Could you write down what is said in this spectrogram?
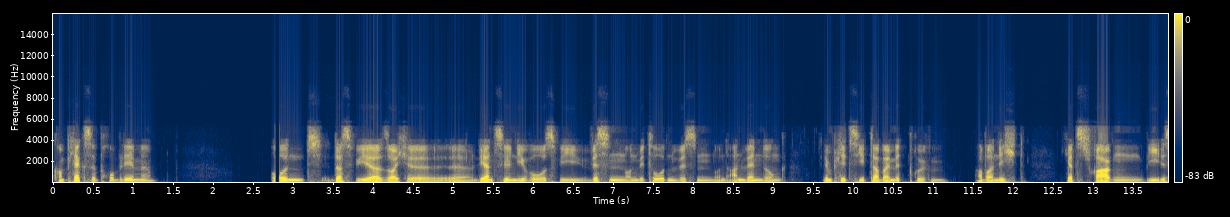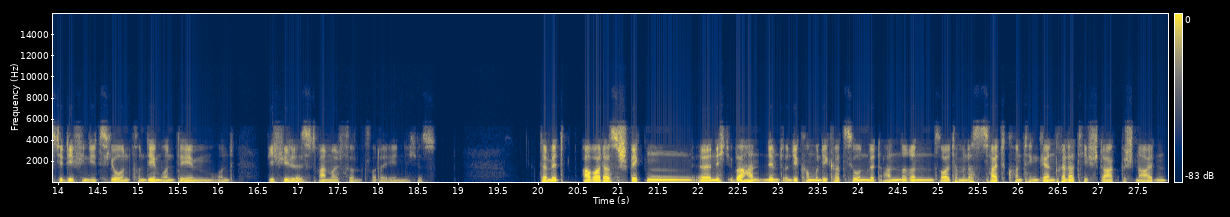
komplexe Probleme und dass wir solche äh, Lernzielniveaus wie Wissen und Methodenwissen und Anwendung implizit dabei mitprüfen, aber nicht jetzt fragen, wie ist die Definition von dem und dem und wie viel ist 3 mal 5 oder ähnliches. Damit aber das Spicken äh, nicht überhand nimmt und die Kommunikation mit anderen, sollte man das Zeitkontingent relativ stark beschneiden,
